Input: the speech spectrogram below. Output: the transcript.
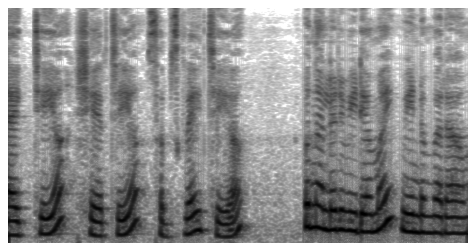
ലൈക്ക് ചെയ്യുക ഷെയർ ചെയ്യുക സബ്സ്ക്രൈബ് ചെയ്യുക അപ്പോൾ നല്ലൊരു വീഡിയോയുമായി വീണ്ടും വരാം.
